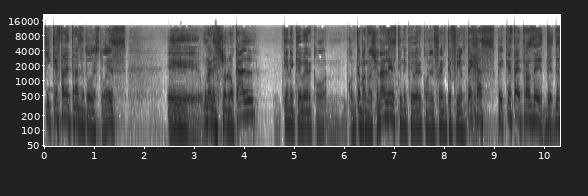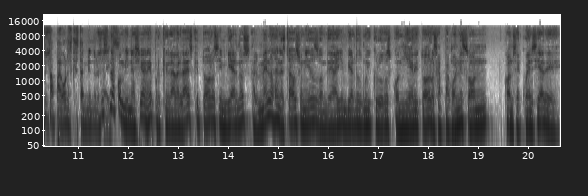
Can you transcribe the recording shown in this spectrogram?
¿Qué, qué está detrás de todo esto? ¿Es eh, una decisión local? ¿Tiene que ver con, con, temas nacionales? ¿Tiene que ver con el Frente Frío en Texas? ¿Qué, qué está detrás de, de, de, esos apagones que están viendo en el pues país? Es una combinación, ¿eh? porque la verdad es que todos los inviernos, al menos en Estados Unidos, donde hay inviernos muy crudos con nieve y todos los apagones son consecuencia de,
